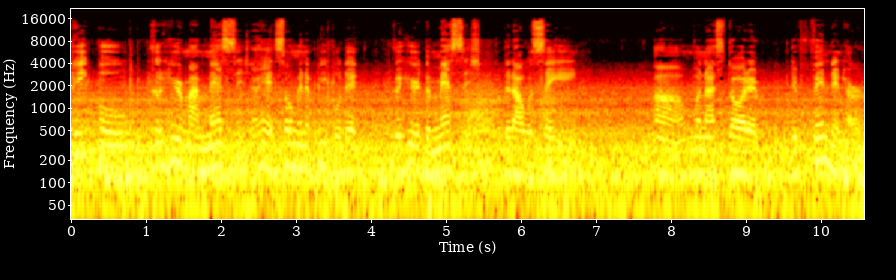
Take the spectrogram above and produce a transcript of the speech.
people could hear my message. I had so many people that could hear the message that i was saying uh, when i started defending her.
